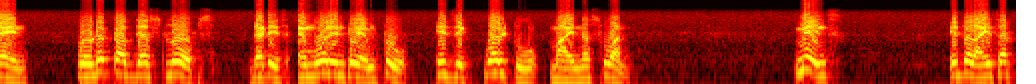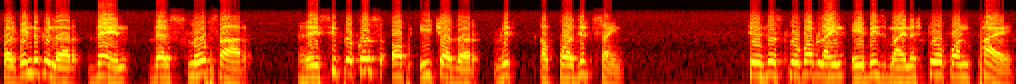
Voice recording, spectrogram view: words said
then product of their slopes that is m1 into m2 is equal to minus 1 means if the lines are perpendicular then their slopes are reciprocals of each other with opposite sign since the slope of line AB is minus 2 upon five,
